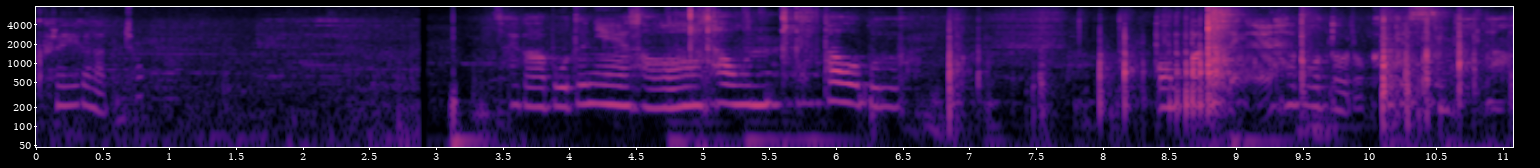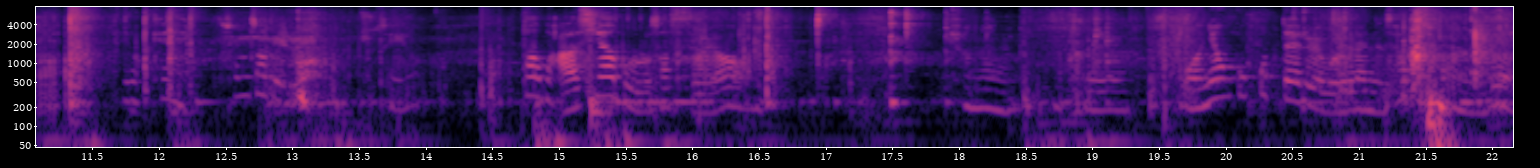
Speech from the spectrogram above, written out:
gray가 낫죠? 제가 모드니에서 사온 Staub unboxing을 해보도록 하겠습니다. 이렇게 손잡이를 주세요. Staub 아시아볼로 샀어요. 저는 그 원형 cocotte를 원래는 사고 싶었는데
